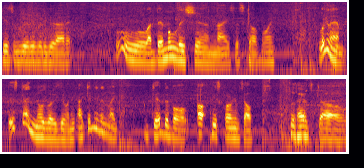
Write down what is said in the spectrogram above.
He's really really good at it. Ooh, a demolition. Nice. Let's go, boy. Look at him. This guy knows what he's doing. I can't even like get the ball. Oh, he's scoring himself. Let's go.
